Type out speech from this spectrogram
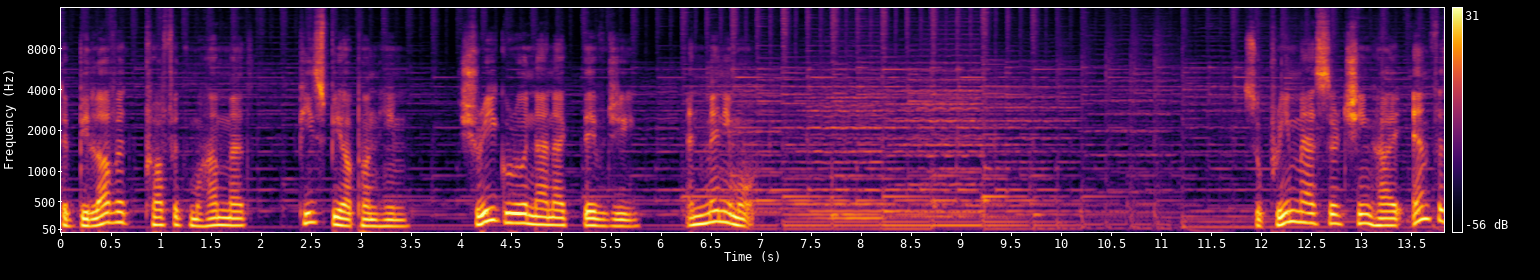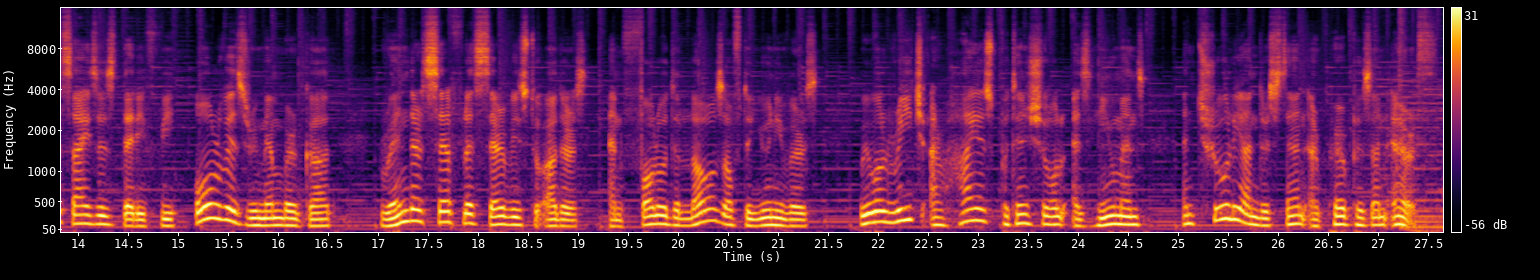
the beloved Prophet Muhammad, peace be upon him, Sri Guru Nanak Dev Ji, and many more. Supreme Master Ching Hai emphasizes that if we always remember God, render selfless service to others, and follow the laws of the universe, we will reach our highest potential as humans and truly understand our purpose on earth.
